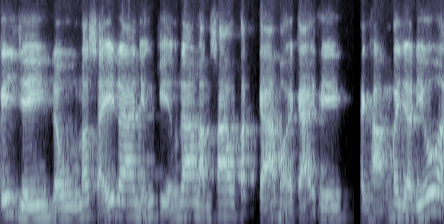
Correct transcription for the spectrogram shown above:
cái gì rồi nó xảy ra những chuyện ra làm sao tất cả mọi cái thì thằng hận bây giờ nếu á.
